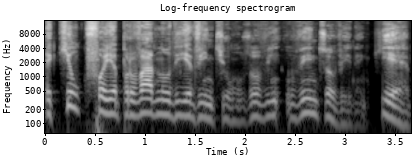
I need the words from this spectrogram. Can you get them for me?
aquilo que foi aprovado no dia 21, os ouvintes ouvirem, que é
